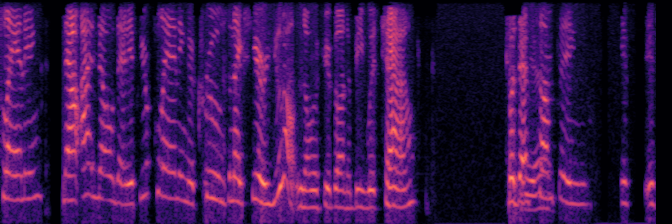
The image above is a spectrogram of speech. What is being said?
planning. Now I know that if you're planning a cruise next year, you don't know if you're going to be with child. But that's Yeah. something if if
